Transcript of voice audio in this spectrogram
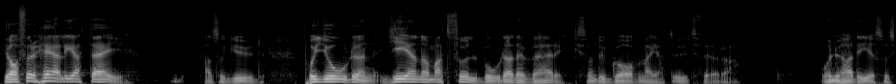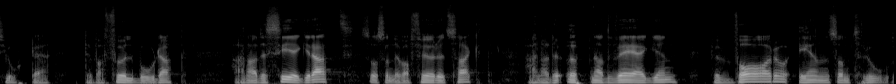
jag har förhärligat dig, alltså Gud, på jorden genom att fullborda det verk som du gav mig att utföra. Och nu hade Jesus gjort det. Det var fullbordat. Han hade segrat så som det var förutsagt. Han hade öppnat vägen för var och en som tror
